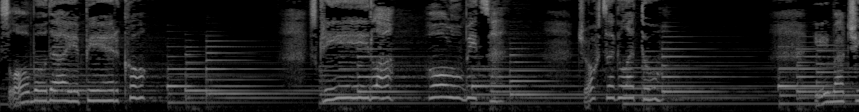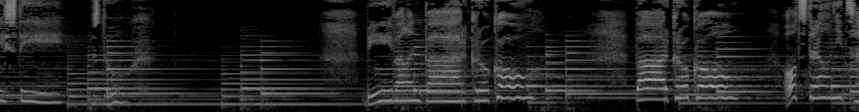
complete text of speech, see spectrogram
Sloboda je pierko skrídla holubice, čo chce k letu iba čistý vzduch. Býva len pár krokov, pár krokov od strelnice,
